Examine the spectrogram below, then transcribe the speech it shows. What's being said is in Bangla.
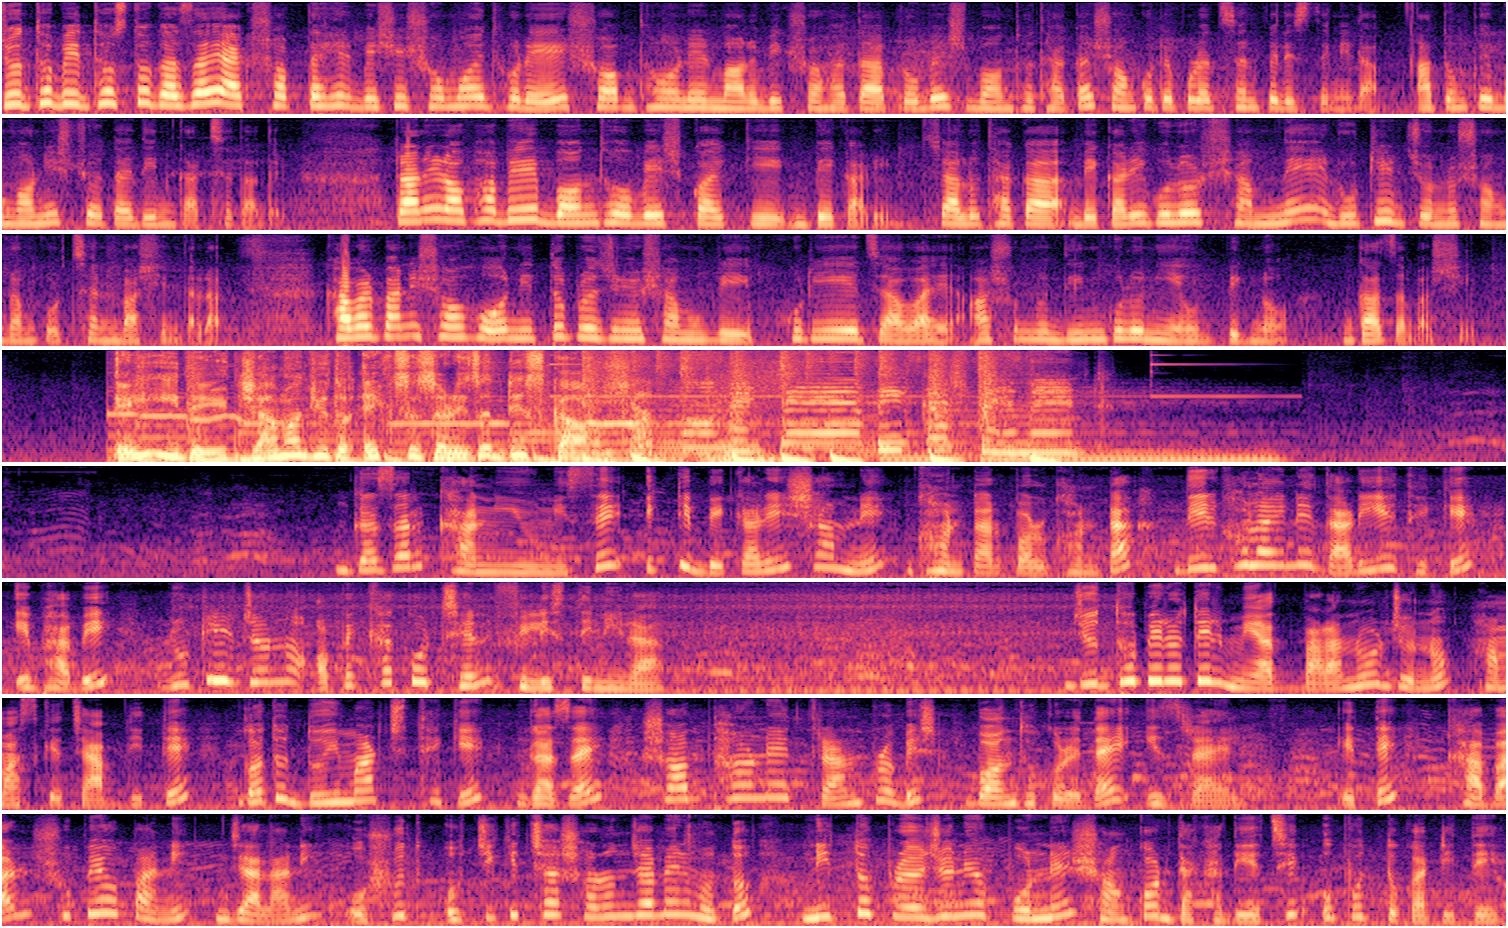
যুদ্ধবিধ্বস্ত গাজায় এক সপ্তাহের বেশি সময় ধরে সব ধরনের মানবিক সহায়তা প্রবেশ বন্ধ থাকায় সংকটে পড়েছেন ফিলিস্তিনিরা। আতঙ্ক এবং অনিশ্চয়তায় দিন কাটছে তাদের। ত্রাণের অভাবে বন্ধ বেশ কয়েকটি বেকারি। চালু থাকা বেকারিগুলোর সামনে রুটির জন্য সংগ্রাম করছেন বাসিন্দারা। খাবার পানি সহ নিত্য প্রয়োজনীয় সামগ্রী ফুরিয়ে যাওয়ায় আসন্ন দিনগুলো নিয়ে উদ্বিগ্ন গাজাবাসী। এই ঈদে জামা জুতো অ্যাক্সেসরিজের ডিসকাউন্ট গাজার খান ইউনিসে একটি বেকারির সামনে ঘণ্টার পর ঘণ্টা দীর্ঘ লাইনে দাঁড়িয়ে থেকে এভাবেই রুটির জন্য অপেক্ষা করছেন ফিলিস্তিনিরা। যুদ্ধবিরতির মেয়াদ বাড়ানোর জন্য হামাসকে চাপ দিতে গত দুই মার্চ থেকে গাজায় সব ধরনের ত্রাণ প্রবেশ বন্ধ করে দেয় ইসরায়েল। এতে খাবার, সুপেয় পানি, জ্বালানি, ওষুধ ও চিকিৎসা সরঞ্জামের মতো নিত্য প্রয়োজনীয় পণ্যের সংকট দেখা দিয়েছে উপত্যকাটিতে।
